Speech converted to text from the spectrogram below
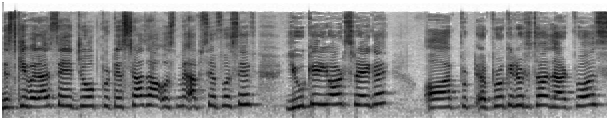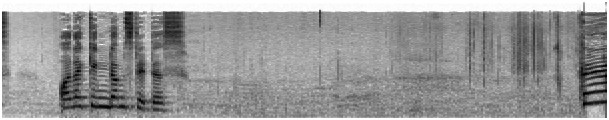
जिसकी वजह से जो प्रोटिस्टा था, उसमें अब सिर्फ़ और सिर्फ़ यूकेरियोट्स रह गए और प्रोकेरियोट्स था that was on a kingdom status फिर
